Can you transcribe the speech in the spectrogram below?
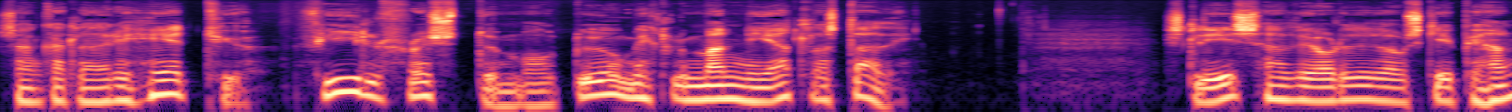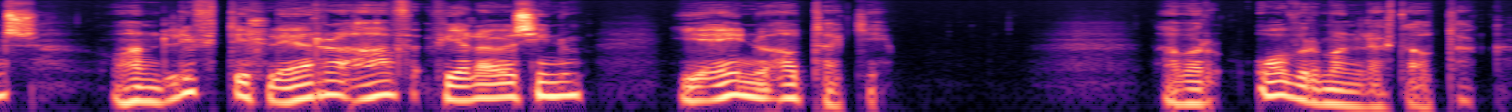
sangallaðri hetju, fílfraustum og dugmiklu manni í alla staði. Slís hafði orðið á skipi hans og hann lifti hlera af félaga sínum í einu átaki. Það var ofurmannlegt áttak,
